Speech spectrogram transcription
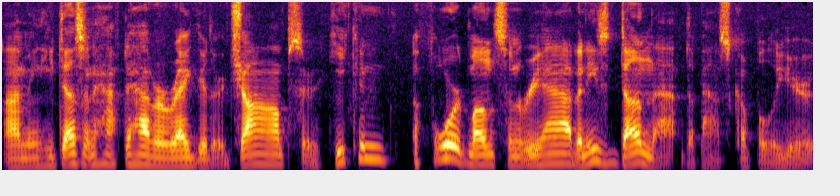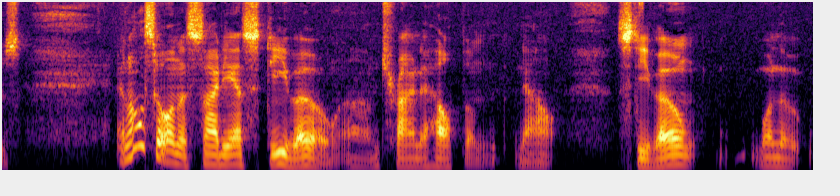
I mean, he doesn't have to have a regular job, so he can afford months in rehab, and he's done that the past couple of years. And also on the side, he has Steve O um, trying to help him. Now, Steve O, one of the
